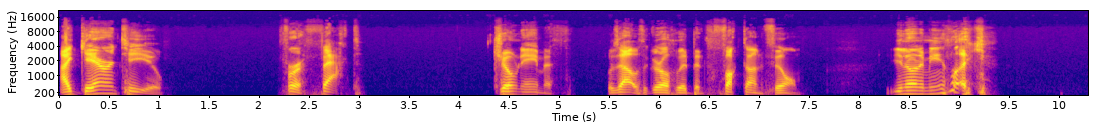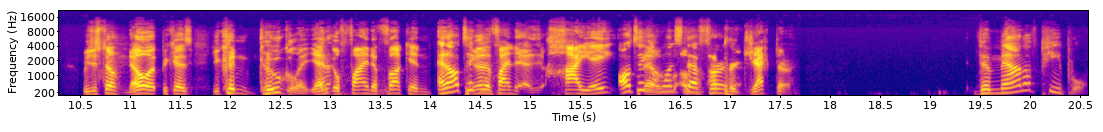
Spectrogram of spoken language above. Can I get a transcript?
I guarantee you, for a fact, Joe Namath was out with a girl who had been fucked on film. You know what I mean? Like, we just don't know it because you couldn't Google it. You had to go find a fucking. And I'll take You had it, to find a Hi8. I'll take a- it one a- step a further. projector. the amount of people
